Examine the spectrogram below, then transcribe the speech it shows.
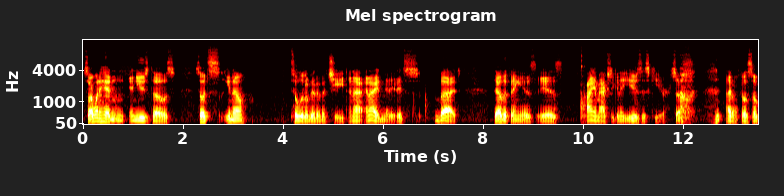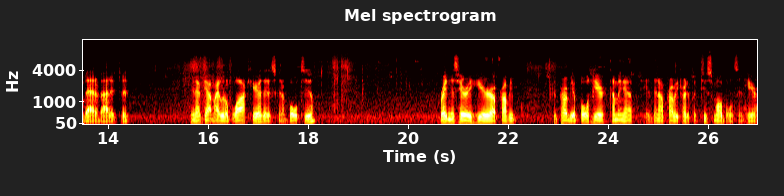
So I went ahead and, and used those. So it's, you know, it's a little bit of a cheat and I, and I admit it. It's, but the other thing is, is I am actually going to use this keyer. So I don't feel so bad about it. But then I've got my little block here that it's going to bolt to right in this area here, I'll probably, there'll probably be a bolt here coming up, and then I'll probably try to put two small bolts in here.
